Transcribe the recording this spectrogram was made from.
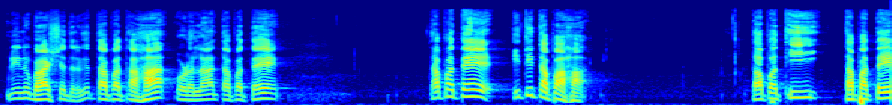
அப்படின்னு பாஷ்யத்தில் இருக்குது தபதா போடலாம் தபத்தே. தபத்தே இது தபா தபதி தபத்தே.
